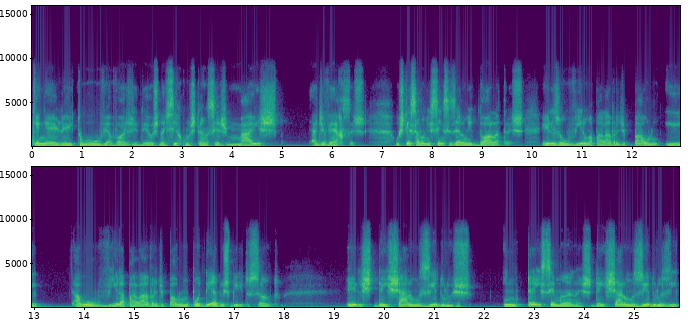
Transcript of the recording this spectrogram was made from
quem é eleito ouve a voz de Deus nas circunstâncias mais adversas. Os tessalonicenses eram idólatras. Eles ouviram a palavra de Paulo e, ao ouvir a palavra de Paulo no poder do Espírito Santo, eles deixaram os ídolos em três semanas, deixaram os ídolos e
